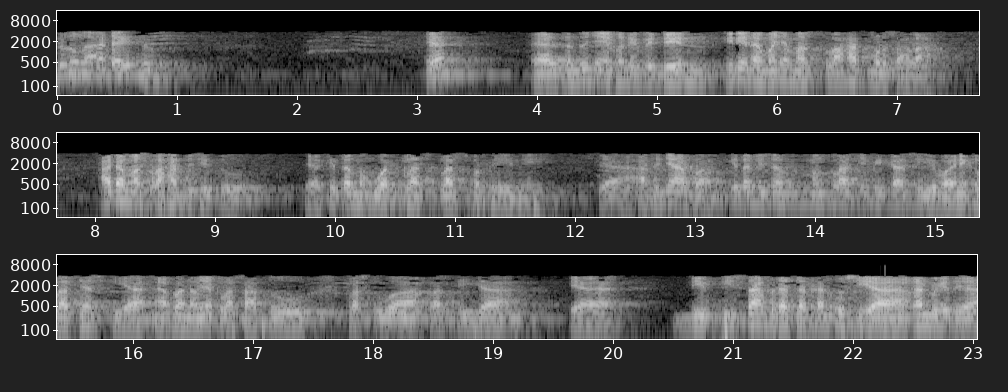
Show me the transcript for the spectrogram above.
Dulu gak ada itu. Ya, ya tentunya Ikhwanifidin ini namanya maslahat mursalah. Ada maslahat di situ. Ya, kita membuat kelas-kelas seperti ini. Ya, artinya apa? Kita bisa mengklasifikasi, wah ini kelasnya sekian, apa namanya kelas 1, kelas 2, kelas 3. Ya, dipisah berdasarkan usia kan begitu ya?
